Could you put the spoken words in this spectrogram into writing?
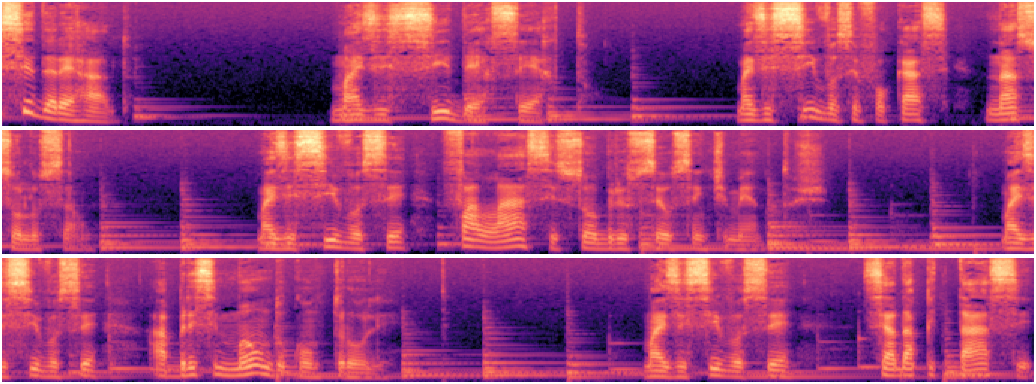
se der errado? Mas e se der certo? Mas e se você focasse na solução? Mas e se você falasse sobre os seus sentimentos? Mas e se você abrisse mão do controle? Mas e se você se adaptasse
